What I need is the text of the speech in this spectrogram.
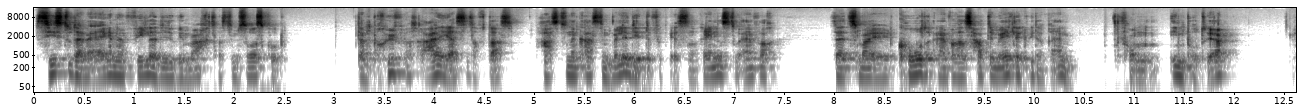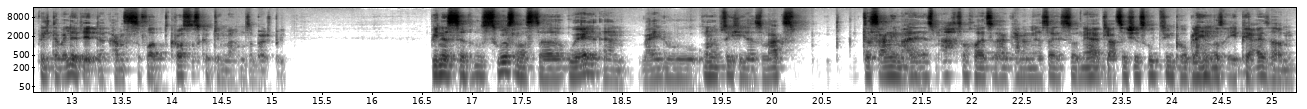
Siehst du deine eigenen Fehler, die du gemacht hast im Source Code? Dann prüf als allererstes auf das. Hast du einen Custom Validator vergessen? Rennst du einfach setz mal Code einfach als HTML-Tag wieder rein vom Input, ja. Filter Validator, kannst sofort Cross-Scripting machen zum Beispiel. Bindest Ressourcen aus der URL ein, weil du unabsichtlich das magst. Das sagen immer alle, das macht doch heutzutage keiner mehr. Das heißt so, naja, klassisches Routing-Problem, was APIs haben.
